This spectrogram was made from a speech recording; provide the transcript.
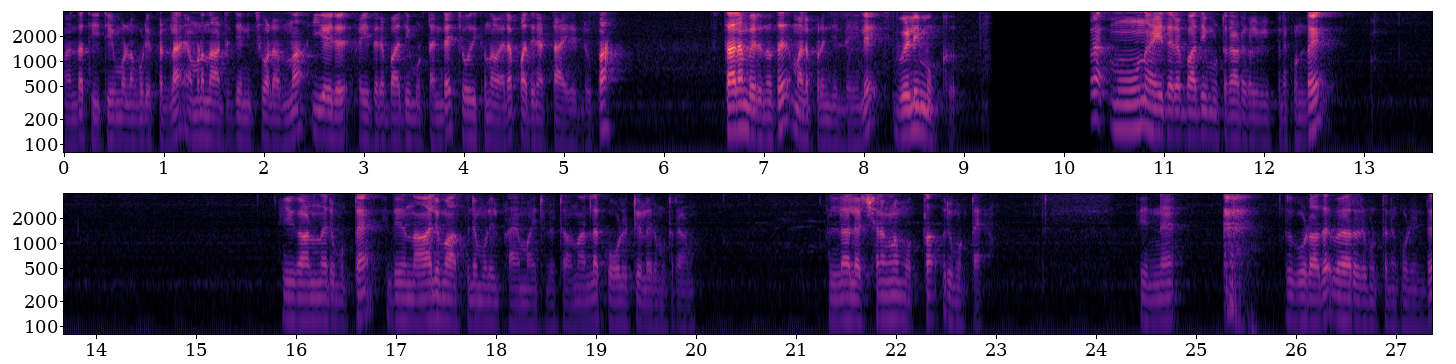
നല്ല തീറ്റയും വെള്ളം കൂടിയൊക്കെ ഉള്ള നമ്മുടെ നാട്ടിൽ ജനിച്ചു വളർന്ന ഈ ഹൈദരാബാദി മുട്ടന്റെ ചോദിക്കുന്ന വില പതിനെട്ടായിരം രൂപ. സ്ഥലം വരുന്നത് മലപ്പുറം ജില്ലയിലെ വെളിമുക്ക്. മൂന്ന് ഹൈദരാബാദി മുട്ടനാടുകൾ വിൽപ്പനക്കുണ്ട്. ഈ കാണുന്നൊരു മുട്ട ഇത് നാല് മാസത്തിന്റെ മുകളിൽ പ്രായമായിട്ടുണ്ട് കേട്ടോ നല്ല ക്വാളിറ്റി ഉള്ളൊരു മുട്ടനാണ്. എല്ലാ ലക്ഷണങ്ങളും മൊത്ത ഒരു മുട്ട. പിന്നെ ഇതുകൂടാതെ വേറൊരു മുട്ടനും കൂടി ഉണ്ട്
